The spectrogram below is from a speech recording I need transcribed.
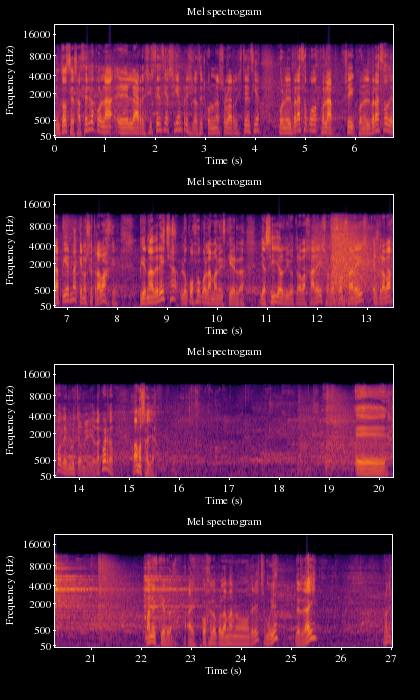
Entonces, hacerlo con la, eh, resistencia siempre, si lo hacéis con una sola resistencia, con el brazo, con, la, sí, con el brazo de la pierna que no se trabaje. Pierna derecha, lo cojo con la mano izquierda. Y así, ya os digo, trabajaréis o reforzaréis el trabajo del glúteo medio, ¿de acuerdo? Vamos allá. Eh, mano izquierda. Ahí, cógelo con la mano derecha, muy bien, desde ahí, ¿vale?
